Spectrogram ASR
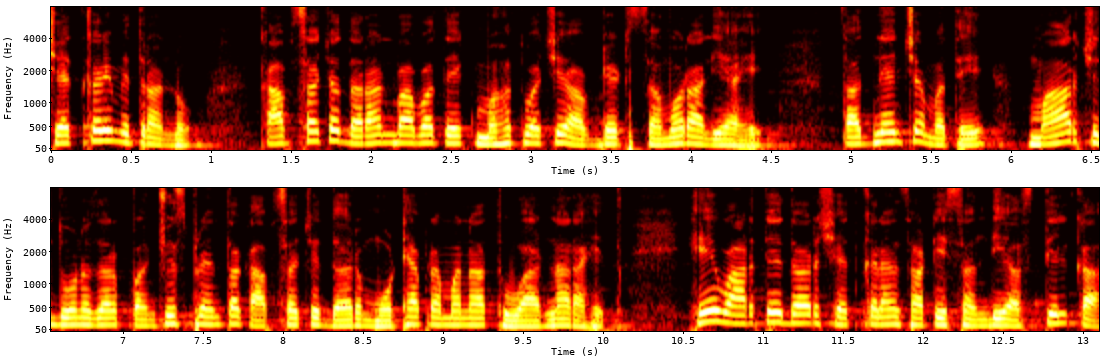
शेतकरी मित्रांनो कापसाच्या दरांबाबत एक महत्त्वाची अपडेट समोर आली आहे. तज्ज्ञांच्या मते मार्च दोन हजार पंचवीसपर्यंत कापसाचे दर मोठ्या प्रमाणात वाढणार आहेत. हे वाढते दर शेतकऱ्यांसाठी संधी असतील का?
